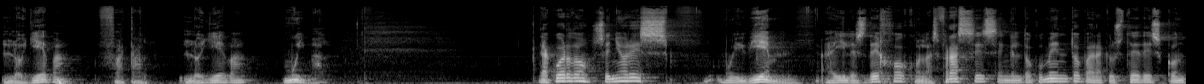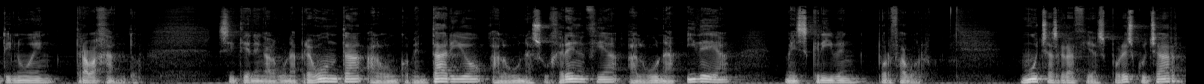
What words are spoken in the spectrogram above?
Lo lleva fatal. Lo lleva muy mal. ¿De acuerdo, señores? Muy bien. Ahí les dejo con las frases en el documento para que ustedes continúen trabajando. Si tienen alguna pregunta, algún comentario, alguna sugerencia, alguna idea, me escriben, por favor. Muchas gracias por escuchar.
